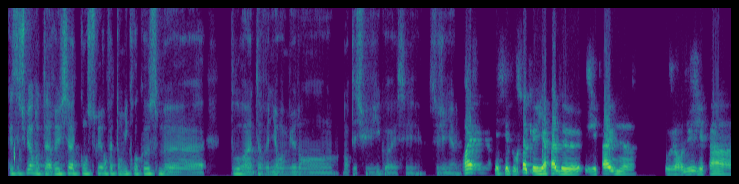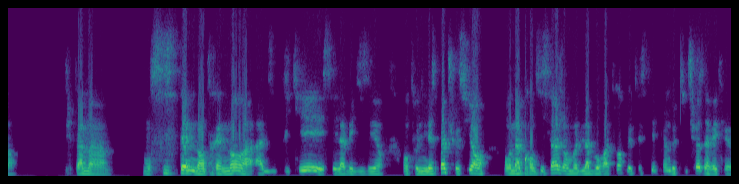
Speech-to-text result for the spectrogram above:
c'est super. Donc, tu as réussi à construire en fait ton microcosme euh, pour intervenir au mieux dans, dans tes suivis, quoi. Et c'est c'est génial. ouais, et c'est pour ça qu'il n'y a pas de, j'ai pas une, aujourd'hui, j'ai pas j'ai pas ma, mon système d'entraînement à, à dupliquer et c'est labellisé en- Anthony Lespat. Je suis aussi en, en apprentissage, en mode laboratoire, de tester plein de petites choses avec, euh,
